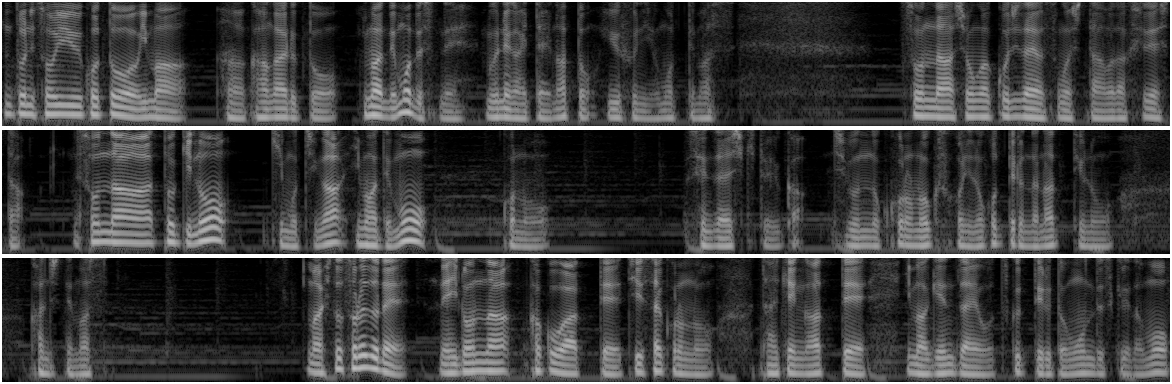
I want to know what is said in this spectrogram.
本当にそういうことを今考えると、今でもですね、胸が痛いなというふうに思ってます。そんな小学校時代を過ごした私でした。そんな時の気持ちが今でもこの潜在意識というか自分の心の奥底に残ってるんだなっていうのを感じてます。まあ人それぞれね、いろんな過去があって小さい頃の体験があって今現在を作っていると思うんですけれども、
